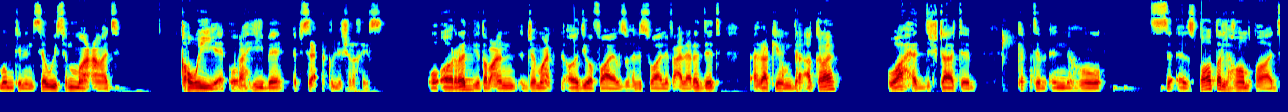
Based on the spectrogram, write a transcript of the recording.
ممكن نسوي سماعات قوية ورهيبة بسعر كلش رخيص. و already طبعا جماعة ال audiophiles وهالسوالف على Reddit هذاك يوم دا أقرأ واحد إيش كاتب كاتب إنه صوت الهوم باد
